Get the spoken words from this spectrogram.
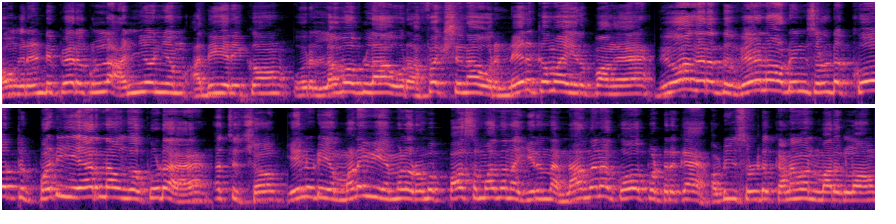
அவங்க ரெண்டு பேருக்குள்ள அந்யோன்யம் அதிகரிக்கும். ஒரு லவபிளா ஒரு அஃபெக்ஷனா ஒரு நெருக்கமா இருப்பாங்க. விவாகரத்து வேணும் அப்படின்னு சொல்லிட்டு கோர்ட் படி ஏறினவங்க கூட அச்சோ என்னுடைய மனைவி என் மேல ரொம்ப பாசமா தான் நான் இருந்தேன் நான் தானே கோவப்பட்டிருக்கேன் அப்படின்னு சொல்லிட்டு கணவன் மார்களும்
